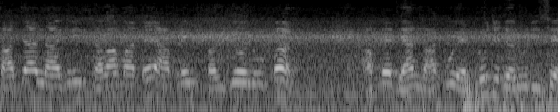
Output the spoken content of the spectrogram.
સાચા નાગરિક થવા માટે આપણી ફરજોનું પણ આપણે ધ્યાન રાખવું એટલું જ જરૂરી છે.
